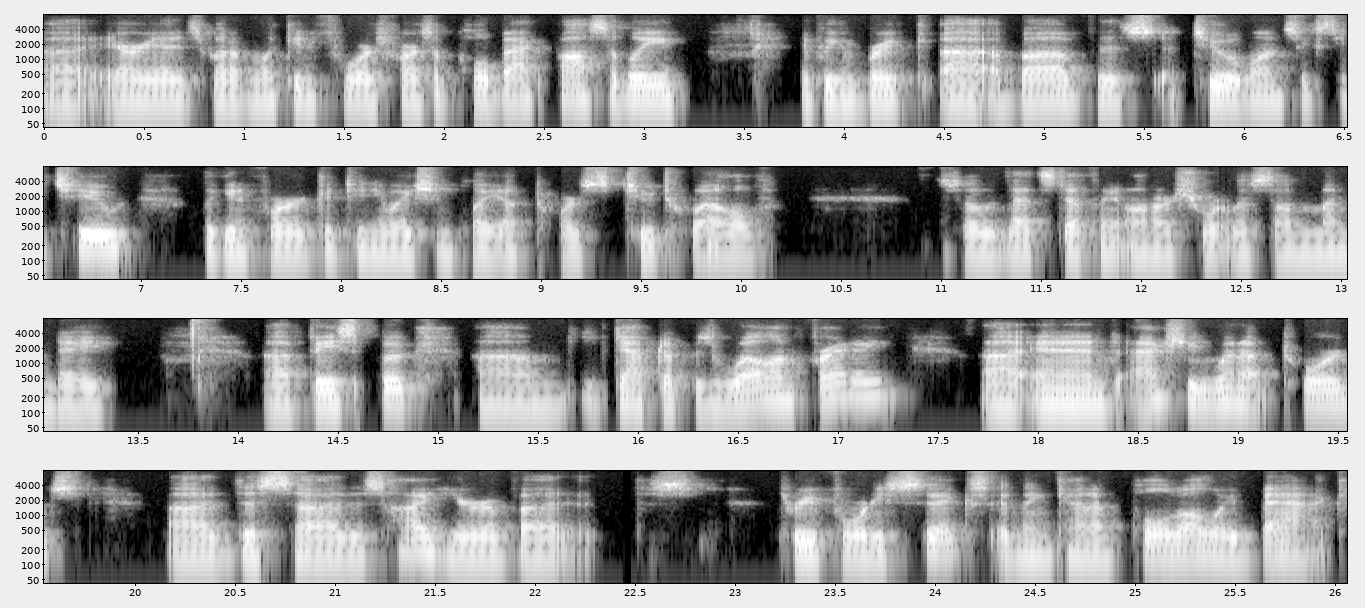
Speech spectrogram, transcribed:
uh, area is what I'm looking for as far as a pullback possibly. If we can break uh, above this 201.62, looking for a continuation play up towards 212. So that's definitely on our short list on Monday. Uh, Facebook um, gapped up as well on Friday uh, and actually went up towards uh, this uh, this high here of uh, 346 and then kind of pulled all the way back.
